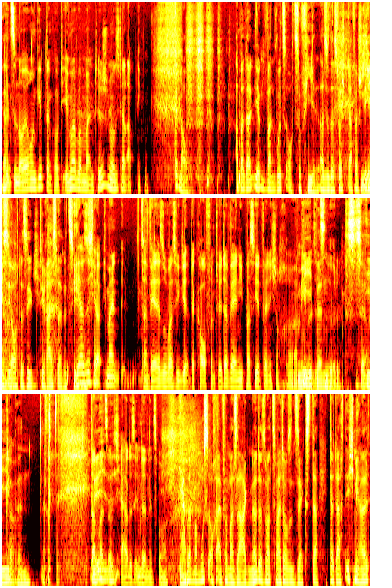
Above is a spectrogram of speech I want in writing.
Ja. Wenn es eine Neuerung gibt, dann kommt die immer bei meinen Tisch und muss ich dann abnicken. Genau. Aber dann irgendwann wurde es auch zu viel. Also das, da verstehe ja. ich sie auch, dass sie die Reißleine ziehen. Ja, muss. sicher. Ich meine, dann wäre sowas wie die, der Kauf von Twitter wäre nie passiert, wenn ich noch äh, am Hebel Eben. sitzen würde. Das ist ja Eben. klar. Ja. Damals, nee, als ich Herr des Internets war. Ja, aber man muss auch einfach mal sagen, ne, das war 2006. Da, da dachte ich mir halt,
